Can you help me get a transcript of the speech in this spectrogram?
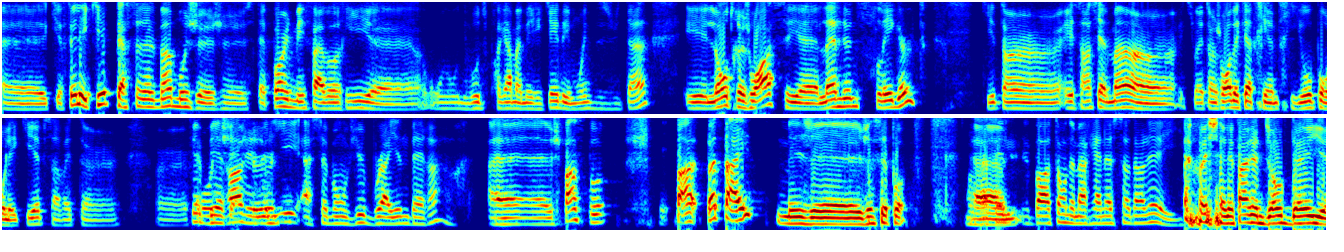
euh, qui a fait l'équipe. Personnellement, moi, je, je c'était pas un de mes favoris euh, au, au niveau du programme américain des moins de 18 ans. Et l'autre joueur, c'est euh, Landon Sligert, qui est un essentiellement un, qui va être un joueur de quatrième trio pour l'équipe. Ça va être un, un Bérard est relié à ce bon vieux Brian Bérard? Euh, je pense pas- Peut-être, mais je je sais pas. On Euh, le bâton de Mariana ça dans l'œil. Ouais, j'allais faire une joke d'œil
